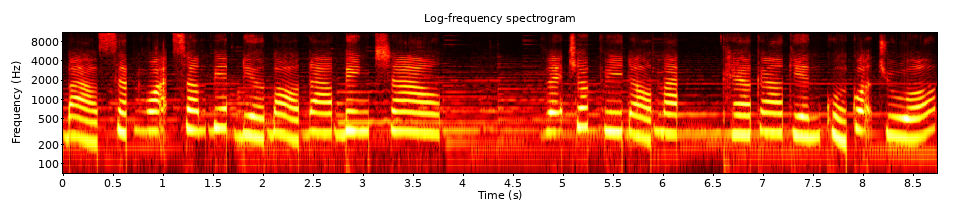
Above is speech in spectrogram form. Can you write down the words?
bảo giặc ngoại xâm biết điều bỏ đao binh sao? Vệ chấp vi đỏ mặt, theo cao kiến của quận chúa,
